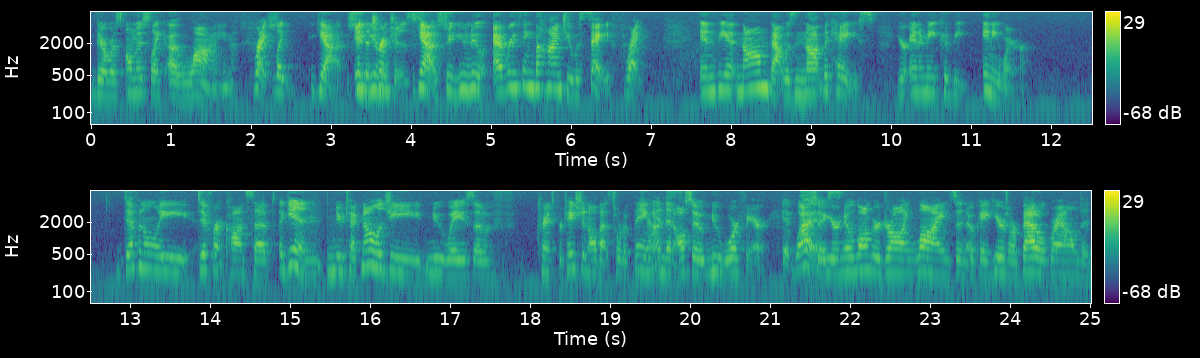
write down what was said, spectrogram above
There was almost like a line. right. Like Yeah. So in the you- trenches. Yeah, so you knew everything behind you was safe. Right. In Vietnam, that was not the case. Your enemy could be anywhere. Definitely different concept. Again, new technology, new ways of transportation, all that sort of thing, and then also new warfare. It was. So you're no longer drawing lines and okay, here's our battleground and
